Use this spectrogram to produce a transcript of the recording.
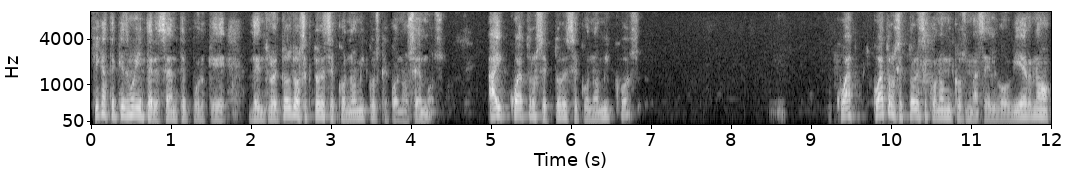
Fíjate que es muy interesante porque dentro de todos los sectores económicos que conocemos, hay cuatro sectores económicos cuatro, sectores económicos más el gobierno,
